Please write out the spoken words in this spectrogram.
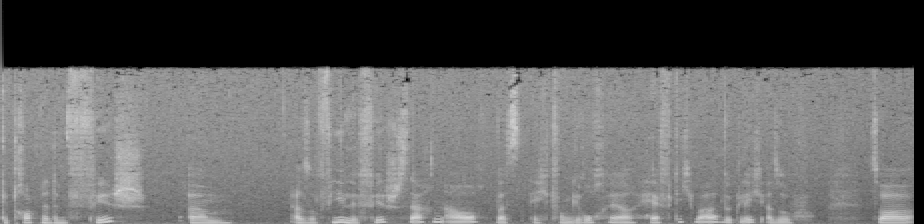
getrocknetem Fisch. Ähm, also viele Fischsachen auch, was echt vom Geruch her heftig war, wirklich. Also es war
